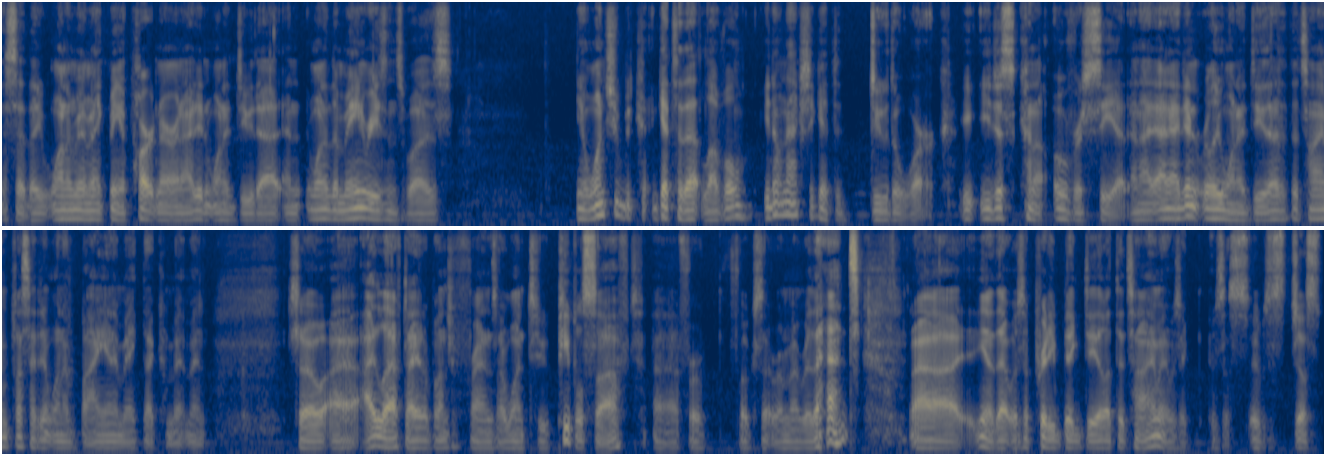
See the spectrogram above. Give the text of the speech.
I said they wanted me to make me a partner, and I didn't want to do that. And one of the main reasons was, you know, once you get to that level, you don't actually get to do the work. You, you just kind of oversee it. And I, and I didn't really want to do that at the time. Plus, I didn't want to buy in and make that commitment. So uh, I left. I had a bunch of friends. I went to PeopleSoft uh, for folks that remember that. Uh, you know, that was a pretty big deal at the time. It was a, it was a, it was just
